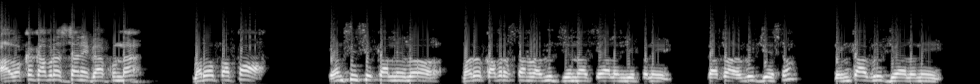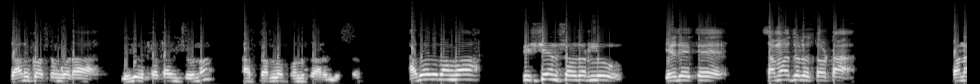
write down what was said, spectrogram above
ఆ ఒక్క కబరస్థానే కాకుండా మరో పక్క ఎన్సీసీ కాలనీలో మరో కబరస్థానాలు అభివృద్ధి చెందా చేయాలని చెప్పని గతం అభివృద్ధి చేసాం ఇంకా అభివృద్ధి చేయాలని దానికోసం కూడా నిధులు కేటాయించి ఉన్నాం ఆ త్వరలో పనులు ప్రారంభిస్తాం. అదేవిధంగా క్రిస్టియన్ సోదరులు ఏదైతే సమాధుల తోట మన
